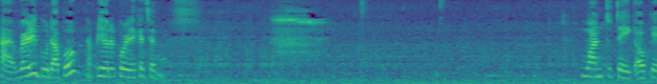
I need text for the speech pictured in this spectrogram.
হ্যাঁ ভেরি গুড আপু। প্রি অর্ডার করে রেখেছেন। Want to take okay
